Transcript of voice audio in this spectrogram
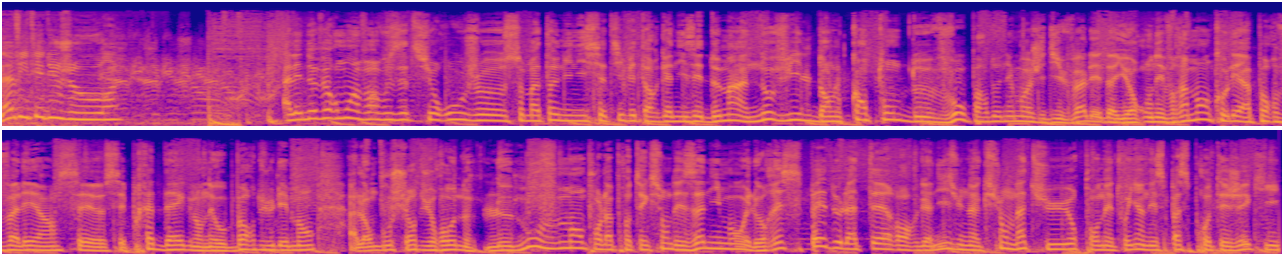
L'invité du jour. Allez, 9h moins 20, vous êtes sur Rouge. Ce matin, une initiative est organisée demain à Noville, dans le canton de Vaud. Pardonnez-moi, j'ai dit Valais d'ailleurs. On est vraiment collé à Port-Valais. Hein. C'est près d'Aigle. On est au bord du Léman, à l'embouchure du Rhône. Le mouvement pour la protection des animaux et le respect de la terre organise une action nature pour nettoyer un espace protégé qui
